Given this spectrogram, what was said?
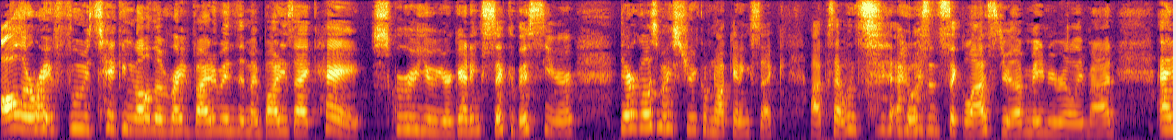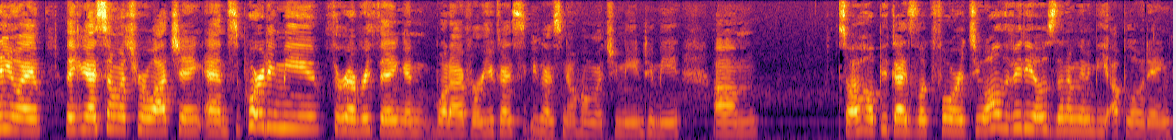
all the right foods, taking all the right vitamins, and my body's like, hey, screw you, you're getting sick this year. There goes my streak of not getting sick, because uh, I, wasn't, I wasn't sick last year. That made me really mad. Anyway, thank you guys so much for watching and supporting me through everything and whatever. You guys, you guys know how much you mean to me. Um, so I hope you guys look forward to all the videos that I'm going to be uploading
